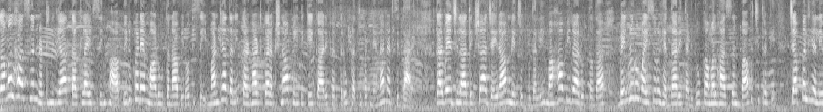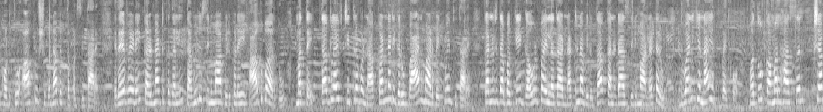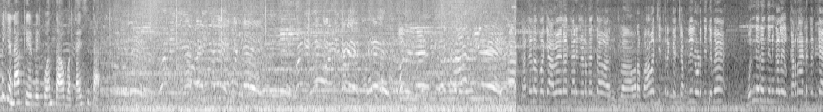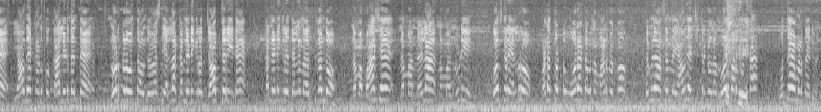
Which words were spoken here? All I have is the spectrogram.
ಕಮಲ್ ಹಾಸನ್ ನಟನೆಯ ತಕ್ life cinema ಬಿಡುಗಡೆ ಮಾಡುವುದನ್ನು ವಿರೋಧಿಸಿ ಮಂಡ್ಯದಲ್ಲಿ ಕರ್ನಾಟಕ ರಕ್ಷಣಾ ವೇದಿಕೆ ಕಾರ್ಯಕರ್ತರು ಪ್ರತಿಭಟನೆಯನ್ನ ನಡೆಸಿದ್ದಾರೆ. ಕರವೇ ಜಿಲ್ಲಾಧ್ಯಕ್ಷ ಜೈರಾಮ್ ನೇತೃತ್ವದಲ್ಲಿ ಮಹಾವೀರ ವೃತ್ತದ ಬೆಂಗಳೂರು ಮೈಸೂರು ಹೆದ್ದಾರಿ ತಡೆದು ಕಮಲ್ ಹಾಸನ್ ಭಾವಚಿತ್ರಕ್ಕೆ ಚಪ್ಪಲಿಯಲ್ಲಿ ಹೊಡೆದು ಆಕ್ರೋಶವನ್ನು ವ್ಯಕ್ತಪಡಿಸಿದ್ದಾರೆ. ಇದೇ ವೇಳೆ ಕರ್ನಾಟಕದಲ್ಲಿ ತಮಿಳು ಸಿನಿಮಾ ಬಿಡುಗಡೆ ಆಗಬಾರದು, ಮತ್ತೆ ತಗ್ ಲೈಫ್ ಚಿತ್ರವನ್ನ ಕನ್ನಡಿಗರು ಬ್ಯಾನ್ ಮಾಡಬೇಕು ಎಂದಿದ್ದಾರೆ. ಕನ್ನಡದ ಬಗ್ಗೆ ಗೌರವ ಇಲ್ಲದ ನಟನ ವಿರುದ್ಧ ಕನ್ನಡ ಸಿನಿಮಾ ನಟರು ಧ್ವನಿಯನ್ನ ಎತ್ತಬೇಕು ಮತ್ತು ಕಮಲ್ ಹಾಸನ್ ಕ್ಷಮೆಯನ್ನ ಕೇಳಬೇಕು ಅಂತ ಒತ್ತಾಯಿಸಿದ್ದಾರೆ. ಅವರ ಭಾವಚಿತ್ರಕ್ಕೆ ಚಪ್ಪಲಿ ಹೊಡೆದಿದ್ದೇವೆ. ಮುಂದಿನ ದಿನಗಳಲ್ಲಿ ಕರ್ನಾಟಕಕ್ಕೆ ಯಾವುದೇ ಕಾರಣಕ್ಕೂ ಕಾಲಿಡದಂತೆ ನೋಡ್ಕೊಳ್ಳುವಂತ ಒಂದು ವ್ಯವಸ್ಥೆ. ಎಲ್ಲ ಕನ್ನಡಿಗರ ಜವಾಬ್ದಾರಿ ಇದೆ. ಕನ್ನಡಿಗರದ್ದೆಲ್ಲನ ಅರ್ಥಕೊಂಡು ನಮ್ಮ ಭಾಷೆ, ನಮ್ಮ ನೆಲ, ನಮ್ಮ ನುಡಿಗೋಸ್ಕರ ಎಲ್ಲರೂ ಪಡತೊಟ್ಟು ಹೋರಾಟವನ್ನು ಮಾಡಬೇಕು. ತಮಿಳು ಯಾವುದೇ ಚಿತ್ರಗಳನ್ನ ನೋಡಬಾರ್ದು ಅಂತ ಒತ್ತಾಯ ಮಾಡ್ತಾ ಇದ್ದೀವಿ.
